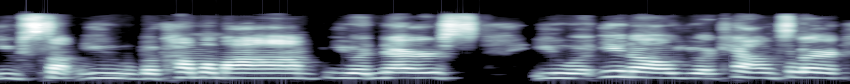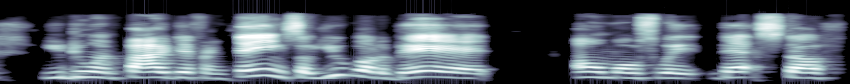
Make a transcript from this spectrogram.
You some you become a mom. You're a nurse. You you know you're a counselor. You're doing five different things. So you go to bed almost with that stuff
